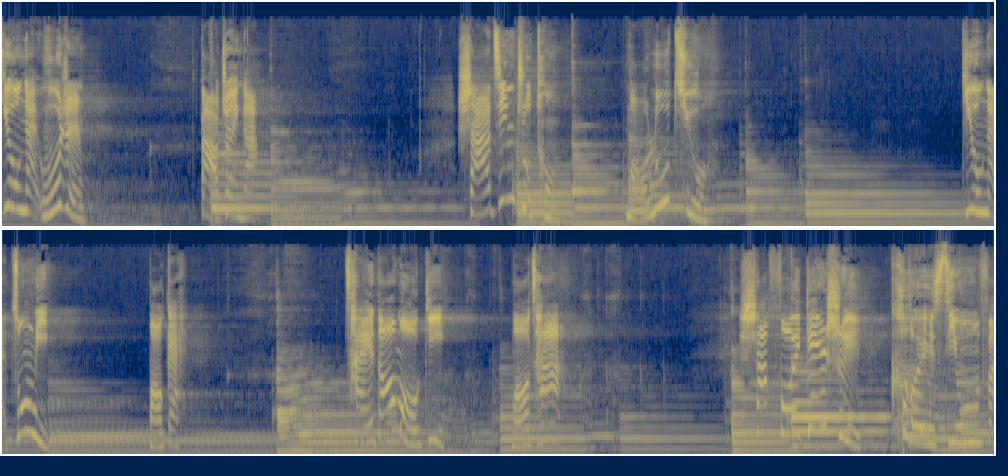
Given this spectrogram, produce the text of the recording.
有爱无人，大拽牙，杀尽竹筒？毛颅角旧爱种泥毛盖。菜刀毛笔毛擦沙发跟水？可以秀发。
